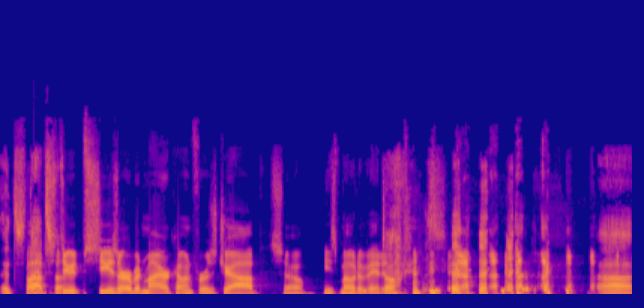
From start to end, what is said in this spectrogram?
It's Bob that's a- Stoops sees Urban Meyer coming for his job, so he's motivated. uh,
